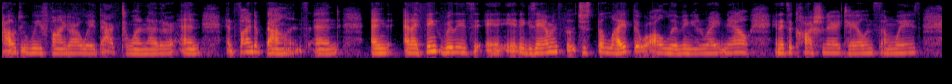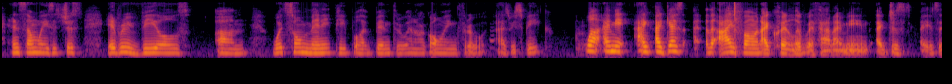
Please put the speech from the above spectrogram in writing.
how do we find our way back to one another and and find a balance? And and and I think really it, it examines the, just the life that we're all living in right now. And it's a cautionary tale in some ways. And in some ways it's just it reveals um, what so many people have been through and are going through as we speak. Well, I mean, I, I, guess uh, the iPhone I couldn't live without. I mean, I just it's a,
